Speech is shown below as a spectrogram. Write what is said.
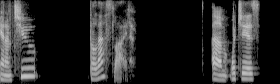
And I'm to the last slide, um, which is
